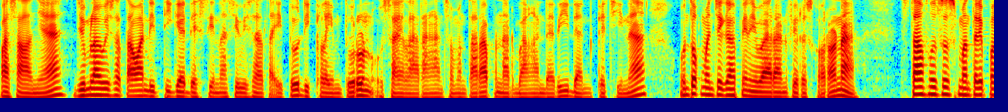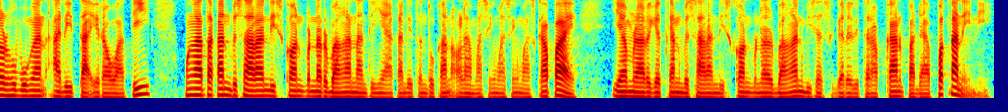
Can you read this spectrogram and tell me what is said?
Pasalnya, jumlah wisatawan di tiga destinasi wisata itu diklaim turun usai larangan sementara penerbangan dari dan ke Cina untuk mencegah penyebaran virus corona. Staf khusus Menteri Perhubungan Adita Irawati mengatakan besaran diskon penerbangan nantinya akan ditentukan oleh masing-masing maskapai. Ia menargetkan besaran diskon penerbangan bisa segera diterapkan pada pekan ini.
